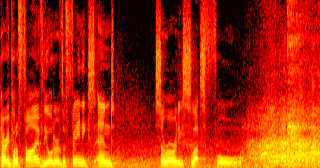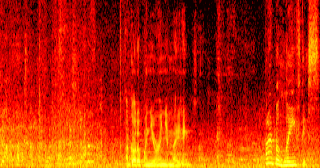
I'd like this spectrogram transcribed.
Harry Potter 5, The Order of the Phoenix, and Sorority Sluts 4. Got it when you were in your meeting. So. I don't believe this.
